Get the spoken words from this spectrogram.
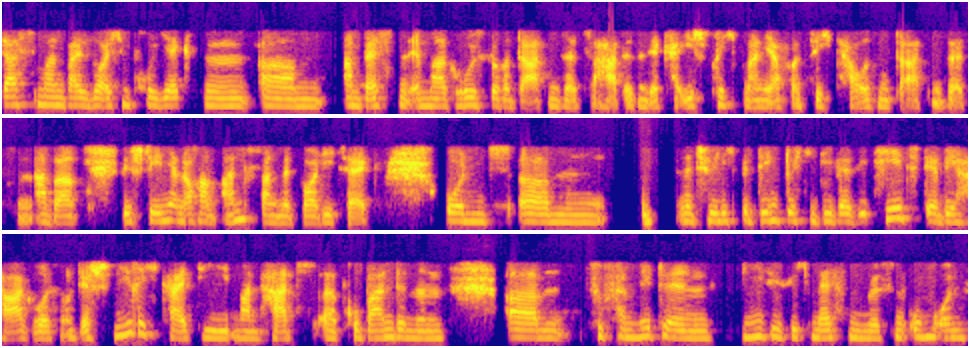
dass man bei solchen Projekten ähm, am besten immer größere Datensätze hat. Also in der KI spricht man ja von zigtausend Datensätzen. Aber wir stehen ja noch am Anfang mit Bodytech und ähm, natürlich bedingt durch die Diversität der BH-Größen und der Schwierigkeit, die man hat, äh, Probandinnen ähm, zu vermitteln, wie sie sich messen müssen, um uns,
